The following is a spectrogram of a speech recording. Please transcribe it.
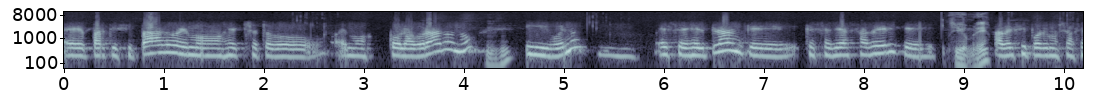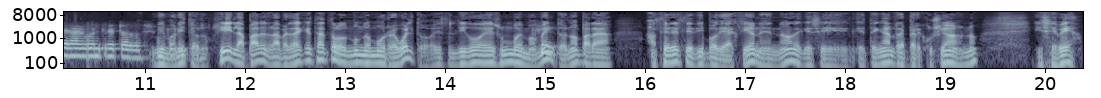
eh, participado, hemos hecho todo, hemos colaborado, ¿no? Y bueno, ese es el plan, que, que se dé a saber y que Sí, hombre. a ver si podemos hacer algo entre todos. Bien bonito. Sí, la, la verdad es que está todo el mundo muy revuelto. Es, digo, es un buen momento, ¿no? Para hacer este tipo de acciones, ¿no? De que se que tengan repercusión, ¿no? Y se vea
